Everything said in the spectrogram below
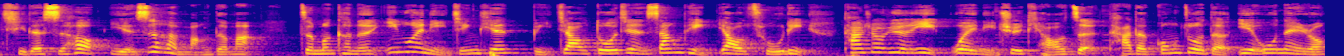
期的时候也是很忙的嘛。怎么可能因为你今天比较多件商品要处理，他就愿意为你去调整他的工作的业务内容，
